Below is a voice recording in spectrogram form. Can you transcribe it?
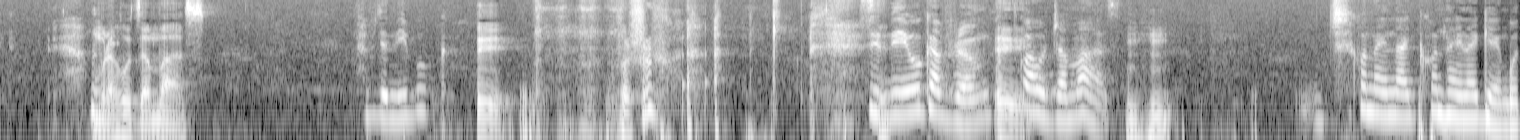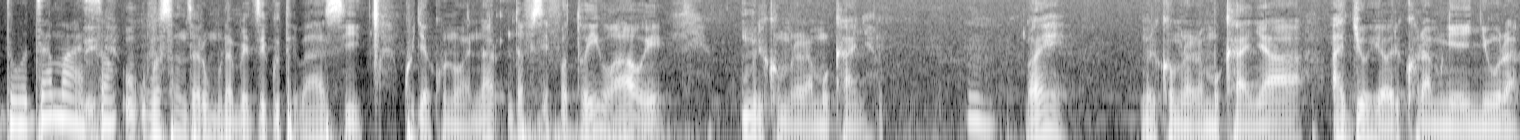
murahuza amaso. Ntabyo nibuka. Eh. Sinibuka vraiment. Eh. Twahuje amaso. Mhm. Ko ko ntari nagiye ngo duhuze amaso. U- wasanze ari umuntu ameze gute basi kujya kuno na- ndafise foto yiwawe muriko muraramukanya we muriko muraramukanya aryohewe ariko aramwenyura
